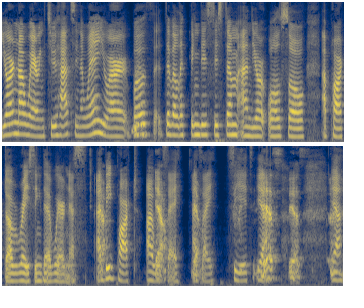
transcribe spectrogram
you are now wearing two hats in a way. You are both mm. developing this system and you're also a part of raising the awareness. A yeah. big part, I would yeah. say, yeah. as I see it. Yeah. Yes, yes. yeah,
